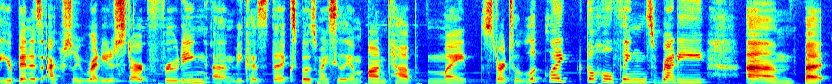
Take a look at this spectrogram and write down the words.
your bin is actually ready to start fruiting um, because the exposed mycelium on top might start to look like the whole thing's ready, um, but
